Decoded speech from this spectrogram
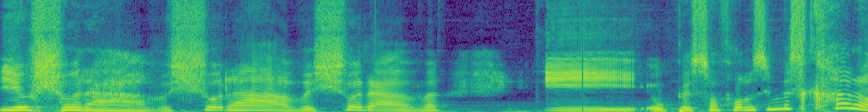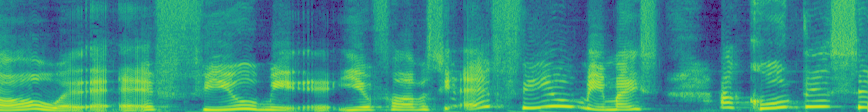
e eu chorava, chorava, chorava. E o pessoal falava assim, mas Carol, é, é, filme. E eu falava assim, é filme, mas aconteceu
